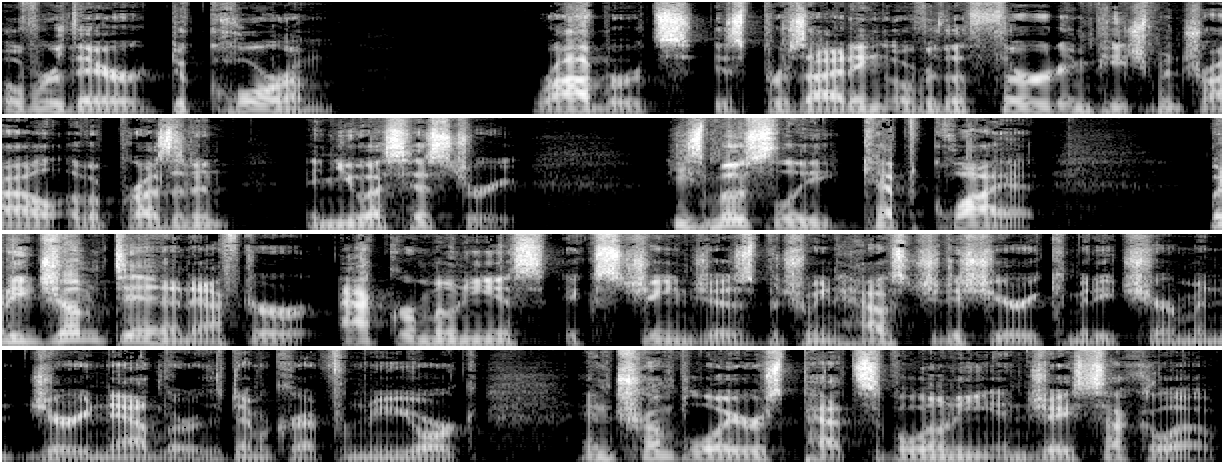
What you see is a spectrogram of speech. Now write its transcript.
over their decorum. Roberts is presiding over the third impeachment trial of a president in U.S. history. He's mostly kept quiet, but he jumped in after acrimonious exchanges between House Judiciary Committee Chairman Jerry Nadler, the Democrat from New York, and Trump lawyers Pat Cipollone and Jay Sekulow.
